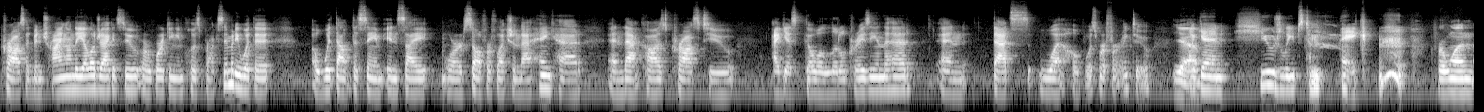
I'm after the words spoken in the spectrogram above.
Cross had been trying on the yellow jacket suit or working in close proximity with it uh, without the same insight or self reflection that Hank had, and that caused Cross to, I guess, go a little crazy in the head, and that's what Hope was referring to. Yeah. Again, huge leaps to make. For one,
